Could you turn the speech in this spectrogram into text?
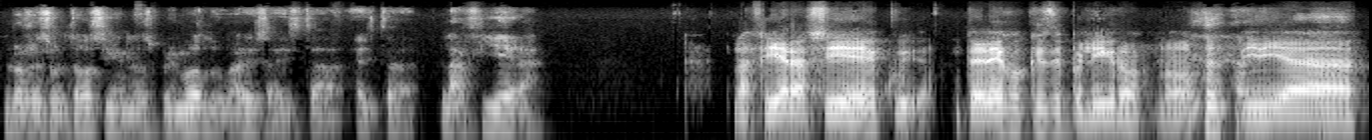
los resultados y en los primeros lugares ahí está, está la fiera. La fiera, sí, ¿eh? Te dejo que es de peligro, ¿no? Diría,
